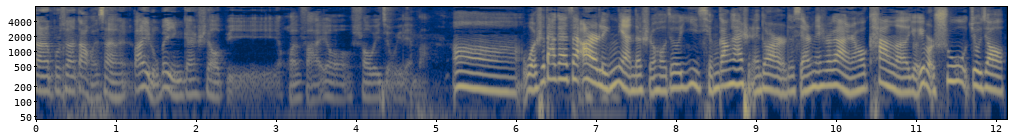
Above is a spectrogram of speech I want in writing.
当然不是算大环赛，巴黎鲁贝应该是要比环法要稍微久一点吧。哦，我是大概在二零年的时候，就疫情刚开始那段儿，就闲着没事干，然后看了有一本书，就叫《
